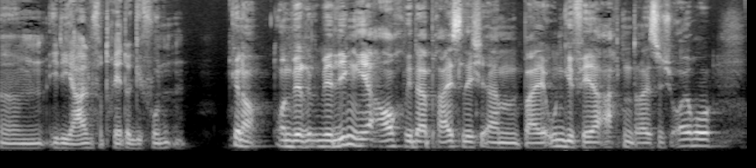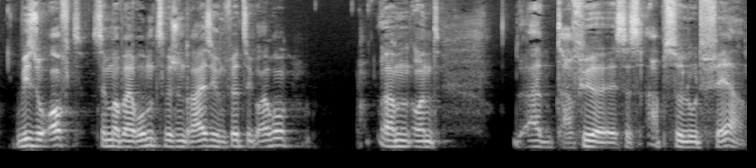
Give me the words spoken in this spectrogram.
ähm, idealen Vertreter gefunden. Genau. Und wir, wir liegen hier auch wieder preislich ähm, bei ungefähr 38 Euro. Wie so oft sind wir bei rum zwischen 30 und 40 Euro. Ähm, und äh, dafür ist es absolut fair.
